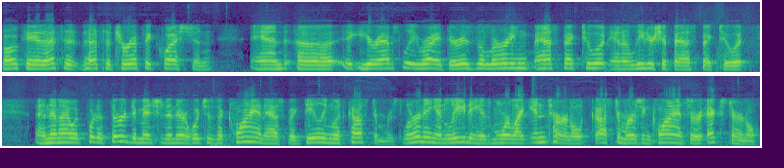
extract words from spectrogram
Okay, that's a that's a terrific question, and uh, you're absolutely right. There is the learning aspect to it and a leadership aspect to it. And then I would put a third dimension in there, which is a client aspect, dealing with customers. Learning and leading is more like internal. Customers and clients are external.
